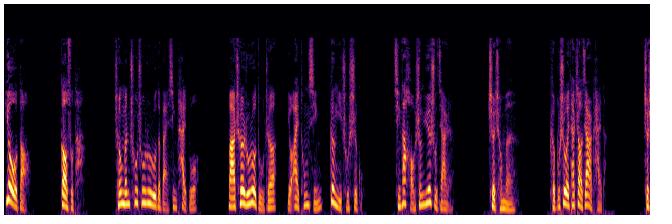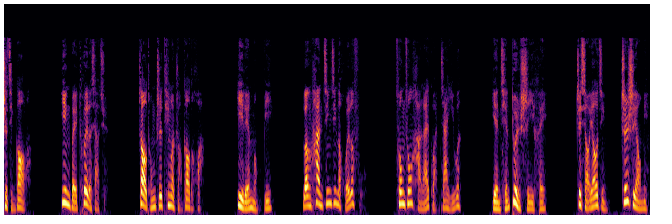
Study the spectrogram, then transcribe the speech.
又道：“告诉他，城门出出入入的百姓太多，马车如若堵着，有碍通行，更易出事故，请他好生约束家人。这城门。”可不是为他赵家而开的，这是警告了。应北退了下去。赵同之听了转告的话，一脸懵逼，冷汗津津的回了府，匆匆喊来管家一问，眼前顿时一黑。这小妖精真是要命！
